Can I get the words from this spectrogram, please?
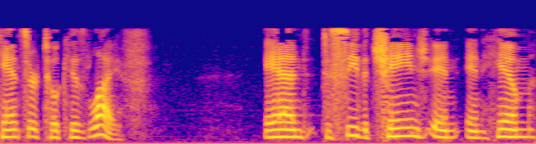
cancer took his life. And to see the change in, in him,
